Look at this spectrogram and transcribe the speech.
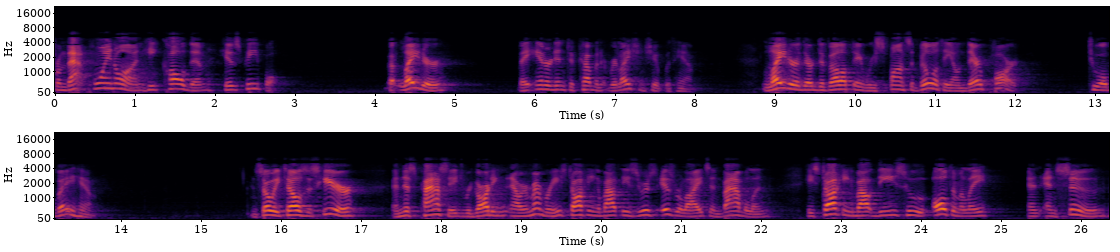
from that point on, he called them his people. But later, they entered into covenant relationship with him. Later, there developed a responsibility on their part to obey him. And so he tells us here in this passage regarding, now remember, he's talking about these Israelites in Babylon. He's talking about these who ultimately and, and soon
